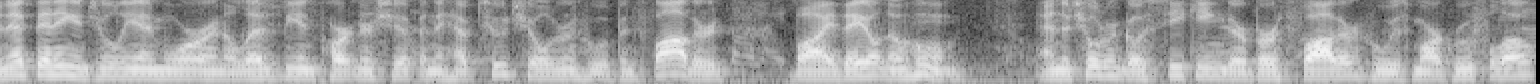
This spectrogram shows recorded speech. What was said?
Annette Bening and Julianne Moore are in a lesbian partnership, and they have two children who have been fathered by they don't know whom. And the children go seeking their birth father, who is Mark Ruffalo,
